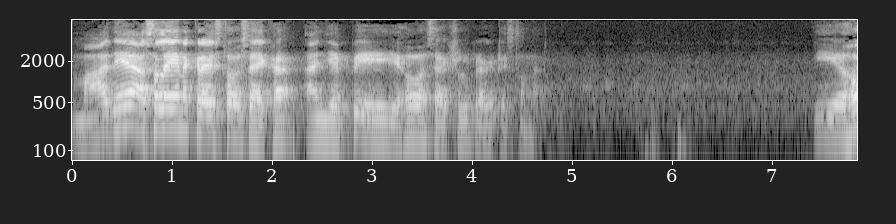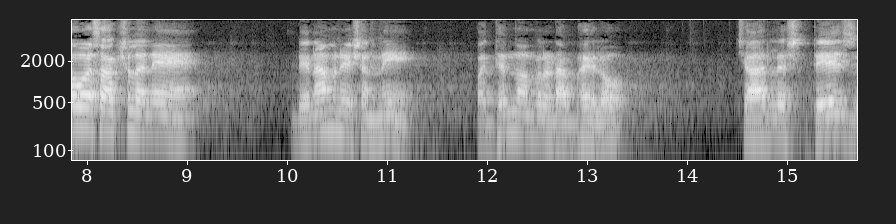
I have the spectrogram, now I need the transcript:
మాదే అసలైన క్రైస్తవ శాఖ అని చెప్పి యహోవ సాక్షులు ప్రకటిస్తున్నారు. ఈ యహోవ సాక్షులు అనే డెనామినేషన్ని పద్దెనిమిది వందల డెబ్భైలో చార్లెస్ స్టేజ్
